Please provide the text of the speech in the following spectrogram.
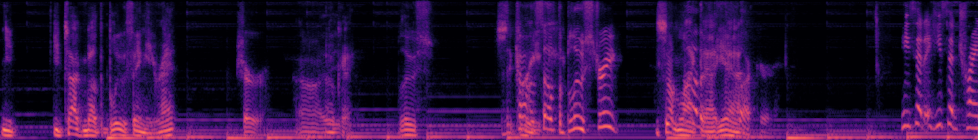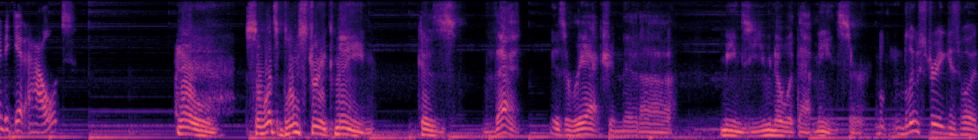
You you talking about the blue thingy, right? Sure. Uh, Okay. Blue. s- Does it call Streak. itself the blue streak? Something like that, yeah. Motherfucker. He said he said trying to get out. Oh, so what's blue streak mean? Because that is a reaction that uh means you know what that means, sir. Bl- Blue streak is what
